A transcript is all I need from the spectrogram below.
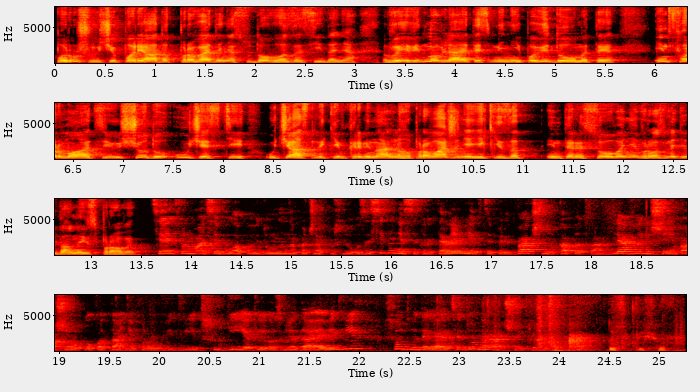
порушуючи порядок проведення судового засідання. Ви відмовляєтесь мені повідомити інформацію щодо участі учасників кримінального провадження, які заінтересовані в розгляді даної справи. Ця інформація була повідомлена на початку судового засідання секретарем, як це передбачено КПК. Для вирішення вашого клопотання про відвід судді, який розглядає відвід, суд видаляється до нарадчої кімнати.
